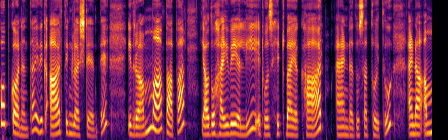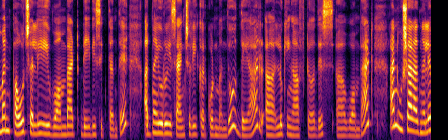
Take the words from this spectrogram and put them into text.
ಪಾಪ್ಕಾರ್ನ್ ಅಂತ. ಇದಕ್ಕೆ ಆರು ತಿಂಗಳು ಅಷ್ಟೇ ಅಂತೆ. ಇದರ ಅಮ್ಮ, ಪಾಪ ಯಾವುದೋ ಹೈವೇಯಲ್ಲಿ it was hit by a car and ಅದು ಸತ್ತೋಯ್ತು. ಆ್ಯಂಡ್ ಆ ಅಮ್ಮನ ಪೌಚಲ್ಲಿ ಈ ವಾಂಬ್ಯಾಟ್ ಬೇಬಿ ಸಿಕ್ತಂತೆ. ಅದನ್ನ ಇವರು ಈ ಸ್ಯಾಂಕ್ಚುರಿ ಕರ್ಕೊಂಡು ಬಂದು they are looking after this wombat and ಹುಷಾರಾದ ಮೇಲೆ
